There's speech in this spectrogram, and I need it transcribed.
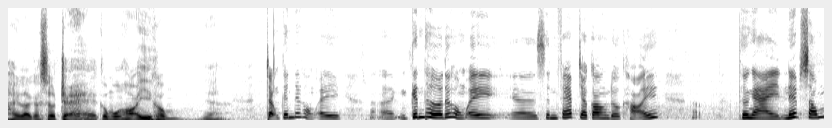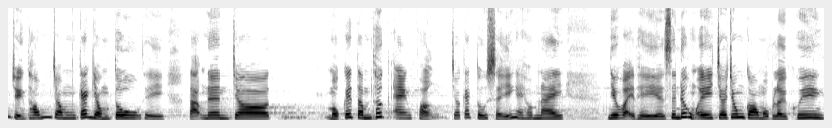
hay là các sơ trẻ có muốn hỏi gì không dạ Trọng kính Đức Hồng Y, à, kính thưa Đức Hồng Y, à, xin phép cho con được hỏi. Thưa Ngài, nếp sống truyền thống trong các dòng tu thì tạo nên cho một cái tâm thức an phận cho các tu sĩ ngày hôm nay. Như vậy thì xin Đức Hồng Y cho chúng con một lời khuyên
